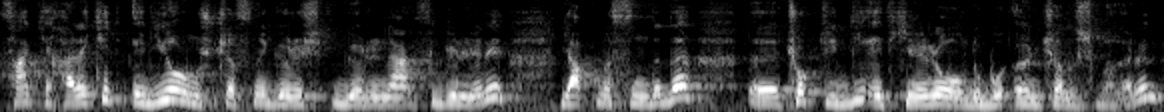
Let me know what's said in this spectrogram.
sanki hareket ediyormuşçasına görüş, görünen figürleri yapmasında da e, çok ciddi etkileri oldu bu ön çalışmaların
